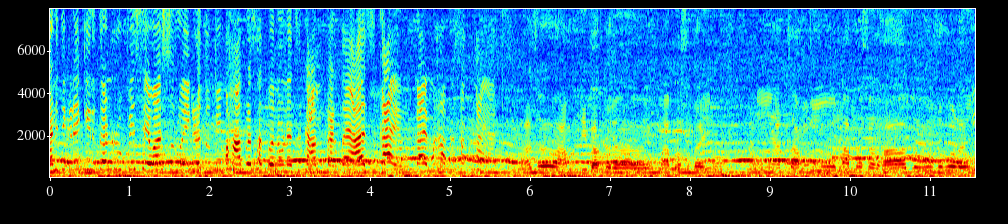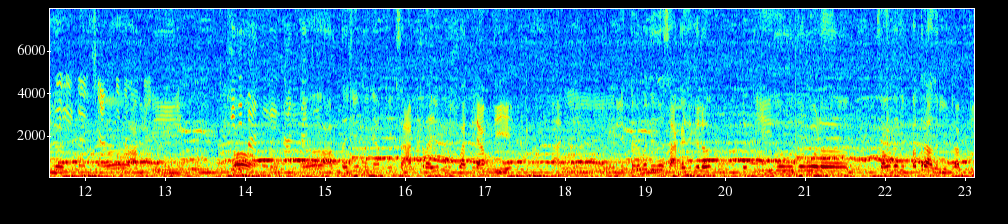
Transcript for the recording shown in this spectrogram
आणि तिकडे कीर्तन रूपी सेवा सुरू आहे. इकडे तुम्ही महाप्रसाद बनवण्याचं काम करताय. आज काय काय महाप्रसाद काय आज? आज आमटी भाकर महाप्रसाद आहे. आणि आजचा आमटी महाप्रसाद हा जवळजवळ आमटी हो, अंदाजे? म्हणजे आमची अठरा एकोणीस पातेली आमटी आहे. आणि लिटरमध्ये जर सांगायचं गेलं तर ही जवळजवळ चौदा ते पंधरा हजार लिटर आमटी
